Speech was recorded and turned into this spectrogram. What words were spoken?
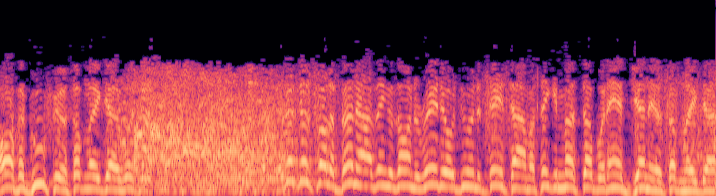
Arthur Goofy or something like that, was it? This fellow Benny, I think, is on the radio during the daytime. I think he messed up with Aunt Jenny or something like that.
